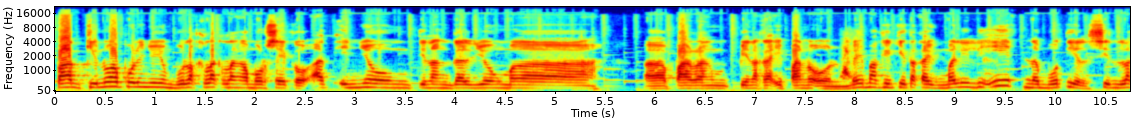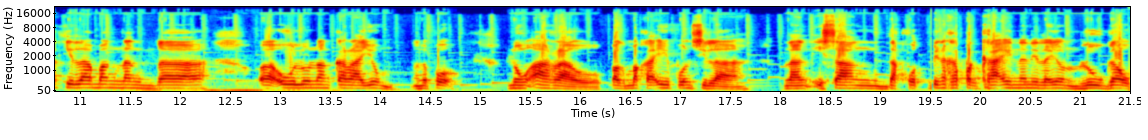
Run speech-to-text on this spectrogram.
Pag kinuha po ninyo yung bulaklak ng amor seco at inyong tinanggal yung mga ah, parang pinakaipa noon, may makikita kayong maliliit na butil, sinlaki lamang ng ah, ah, ulo ng karayom. Ano po? Nung araw, pag makaipon sila ng isang dakot, pinakapagkain na nila yon lugaw.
